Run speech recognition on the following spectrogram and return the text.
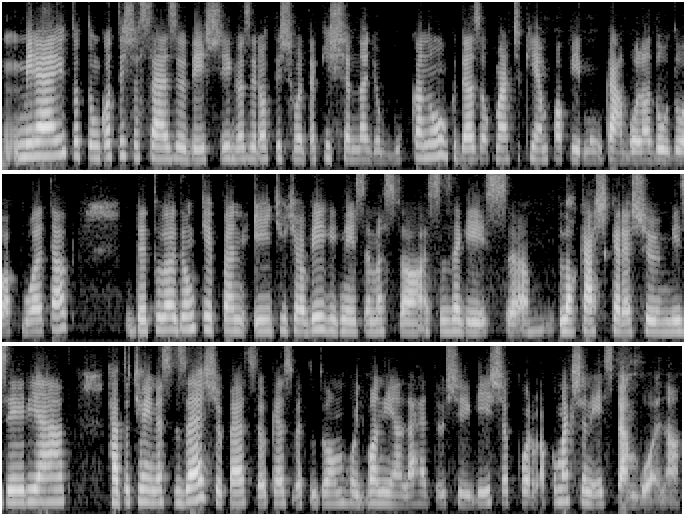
mire eljutottunk ott is a szerződésig, azért ott is voltak kisebb-nagyobb bukkanók, de azok már csak ilyen papírmunkából adódóak voltak, de tulajdonképpen így, hogyha végignézem ezt, a, ezt az egész lakáskereső mizériát, hát hogyha én ezt az első perctől kezdve tudom, hogy van ilyen lehetőség is, akkor, akkor meg se néztem volna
